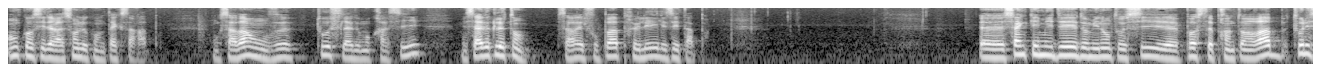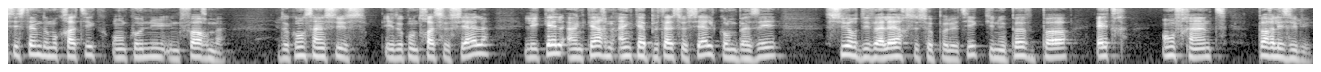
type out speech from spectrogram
en considération le contexte arabe. Donc ça va, on veut tous la démocratie, mais c'est avec le temps. Ça va, il ne faut pas brûler les étapes. Euh, cinquième idée dominante aussi euh, post-printemps arabe, tous les systèmes démocratiques ont connu une forme de consensus et de contrat social, lesquels incarnent un capital social comme basé sur des valeurs sociopolitiques qui ne peuvent pas être enfreintes par les élus.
